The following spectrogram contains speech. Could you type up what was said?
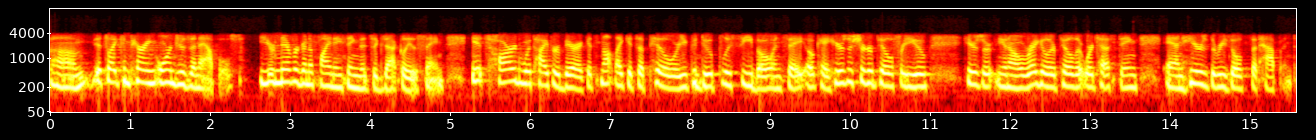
um, it's like comparing oranges and apples. You're never going to find anything that's exactly the same. It's hard with hyperbaric. It's not like it's a pill where you can do a placebo and say, okay, here's a sugar pill for you, here's a you know regular pill that we're testing, and here's the results that happened.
